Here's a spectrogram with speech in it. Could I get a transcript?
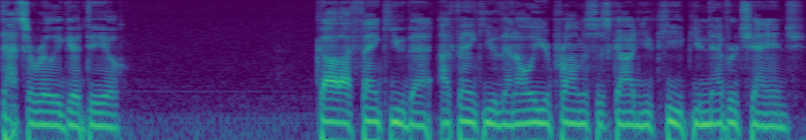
that's a really good deal. God, I thank you that I thank you that all your promises, God, you keep. You never change.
